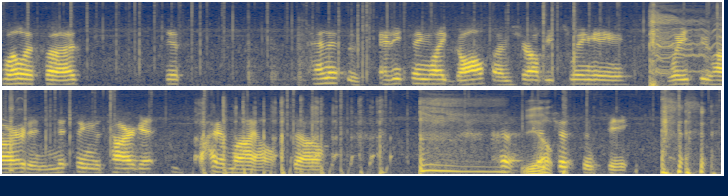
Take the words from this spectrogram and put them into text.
Well, if uh, if tennis is anything like golf, I'm sure I'll be swinging way too hard and missing the target by a mile. So Yep. consistency.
